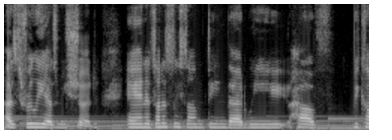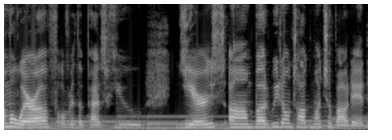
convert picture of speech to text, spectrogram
as freely as we should. And it's honestly something that we have become aware of over the past few years um, but we don't talk much about it.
